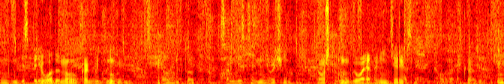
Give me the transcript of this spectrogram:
без перевода, но как бы, ну, с переводом, кто с английским не очень, потому что, ну, говорят они интересно, вот, рассказывают. Угу.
